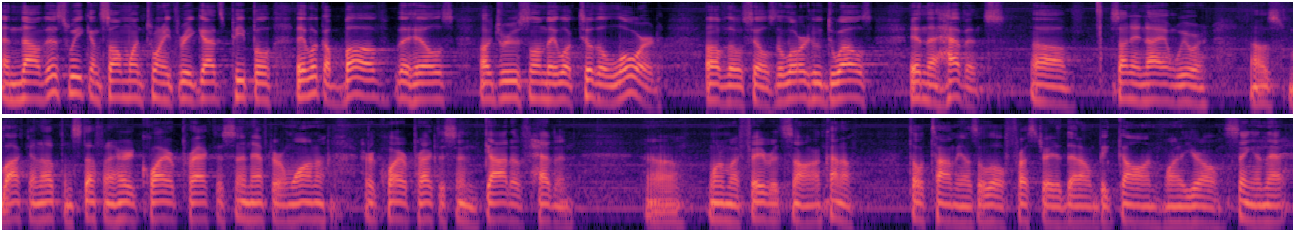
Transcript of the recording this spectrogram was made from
And now this week in Psalm 123, God's people, they look above the hills of Jerusalem. They look to the Lord of those hills, the Lord who dwells in the heavens. Uh, Sunday night we were I was locking up and stuff, and I heard choir practicing after Awana, heard choir practicing God of Heaven. Uh, one of my favorite songs. I kind of told Tommy I was a little frustrated that I'll be gone while you're all singing that.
